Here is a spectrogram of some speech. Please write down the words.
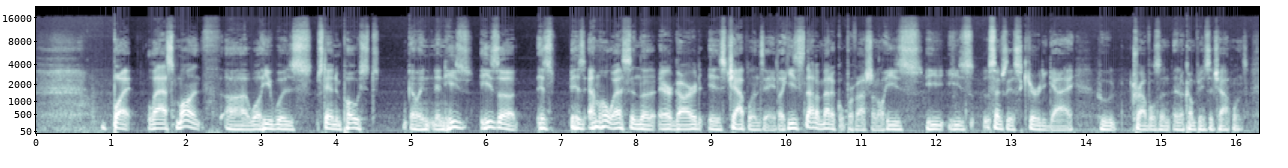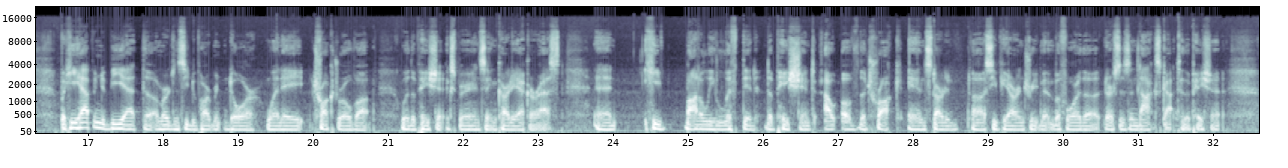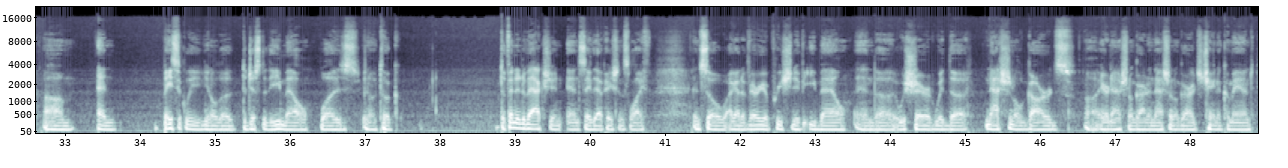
But last month, uh, while he was standing post, you know, and, and he's he's a his his MOS in the Air Guard is chaplain's aide. Like he's not a medical professional. He's he he's essentially a security guy who travels and, and, accompanies the chaplains. But he happened to be at the emergency department door when a truck drove up with a patient experiencing cardiac arrest, and he bodily lifted the patient out of the truck and started uh, CPR and treatment before the nurses and docs got to the patient. Um, and basically, you know, the, the gist of the email was, you know, took definitive action and saved that patient's life. And so I got a very appreciative email, and uh, it was shared with the National Guards, uh, Air National Guard and National Guards chain of command.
